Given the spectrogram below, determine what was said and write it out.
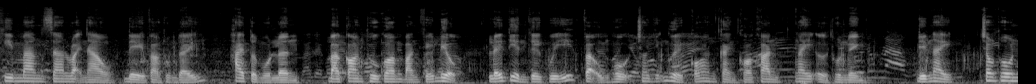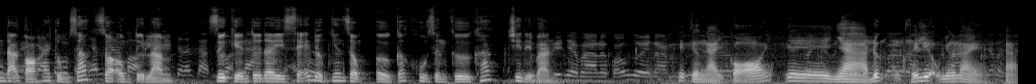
khi mang ra loại nào để vào thùng đấy, hai tuần một lần, bà con thu gom bán phế liệu, lấy tiền gây quỹ và ủng hộ cho những người có hoàn cảnh khó khăn ngay ở thôn mình. Đến nay, trong thôn đã có hai thùng rác do ông tự làm. Dự kiến tới đây sẽ được nhân rộng ở các khu dân cư khác trên địa bàn. Cái từ ngày có cái nhà đựng phế liệu như này, à,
